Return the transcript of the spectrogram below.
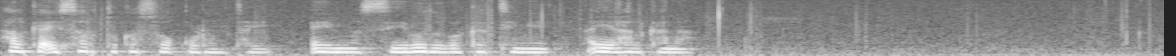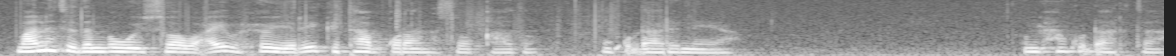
Halka ay sartu ka soo qurantay ay masiibaduba ka timi ayaa halkana. Maalintii dambe wuu isoo wacay wuxuu yiri kitaab qur'aan ha soo qaado. Waan ku dhaarinayaa maxaan ku dhaartaa?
